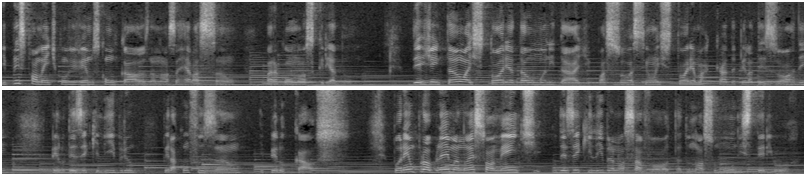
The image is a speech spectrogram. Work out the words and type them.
E principalmente convivemos com o caos na nossa relação para com o nosso Criador. Desde então, a história da humanidade passou a ser uma história marcada pela desordem, pelo desequilíbrio, pela confusão e pelo caos. Porém, o problema não é somente o desequilíbrio à nossa volta, do nosso mundo exterior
